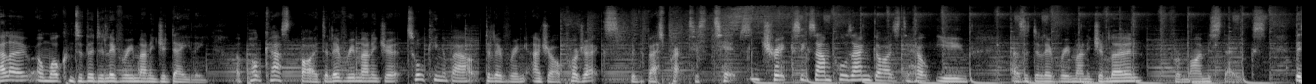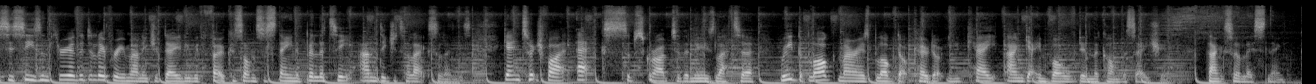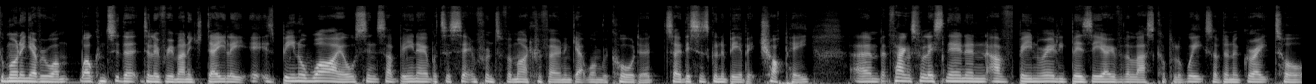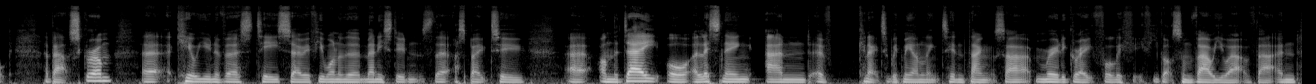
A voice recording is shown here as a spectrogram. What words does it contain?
Hello, and welcome to the Delivery Manager Daily, a podcast by a delivery manager talking about delivering agile projects with best practice tips and tricks, examples, and guides to help you as a delivery manager learn from my mistakes. This is season three of the Delivery Manager Daily with focus on sustainability and digital excellence. Get in touch via X, subscribe to the newsletter, read the blog, mariosblog.co.uk, and get involved in the conversation. Thanks for listening. Good morning, everyone. Welcome to the Delivery Manager Daily. It has been a while since I've been able to sit in front of a microphone and get one recorded, so this is going to be a bit choppy. Um, but thanks for listening, and I've been really busy over the last couple of weeks. I've done a great talk about Scrum uh, at Keele University. So if you're one of the many students that I spoke to uh, on the day or are listening and have connected with me on LinkedIn, thanks. I'm really grateful if, if you got some value out of that. And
